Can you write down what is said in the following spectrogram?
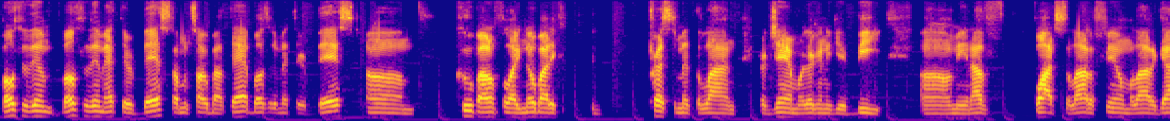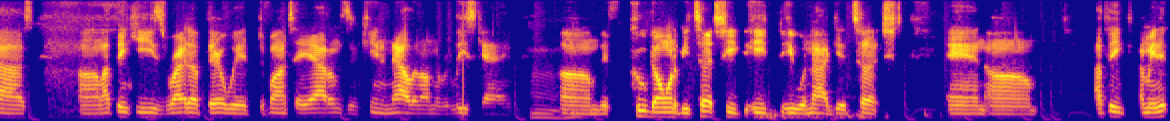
both of them, both of them at their best. I'm gonna talk about that. Both of them at their best. Um, Coop, I don't feel like nobody could press them at the line or jam, or they're gonna get beat. Um, I mean, I've watched a lot of film, a lot of guys. Um, I think he's right up there with Davante Adams and Keenan Allen on the release game. Mhm. Um, if Coop don't want to be touched, he he he will not get touched. And um, I think, I mean, it,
